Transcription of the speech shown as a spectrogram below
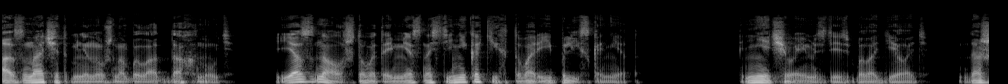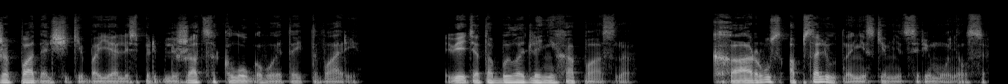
А значит, мне нужно было отдохнуть. Я знал, что в этой местности никаких тварей близко нет. Нечего им здесь было делать. Даже падальщики боялись приближаться к логову этой твари. Ведь это было для них опасно. Кхарус абсолютно ни с кем не церемонился.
